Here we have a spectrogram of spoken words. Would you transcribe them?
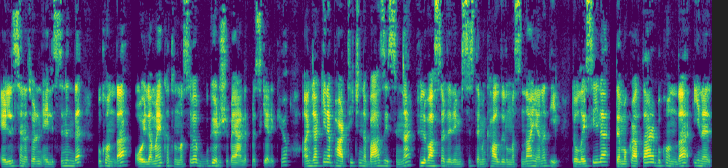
50 senatörün 50'sinin de bu konuda oylamaya katılması ve bu görüşü beyan etmesi gerekiyor. Ancak yine parti içinde bazı isimler filibuster dediğimiz sistemin kaldırılmasından yana değil. Dolayısıyla demokratlar bu konuda yine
